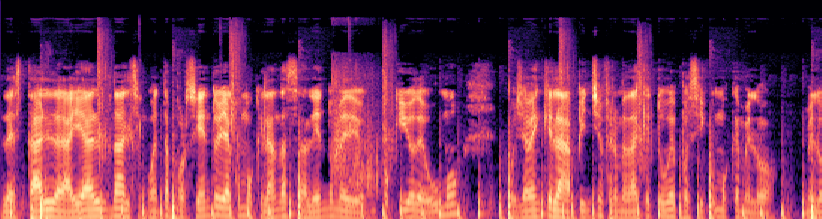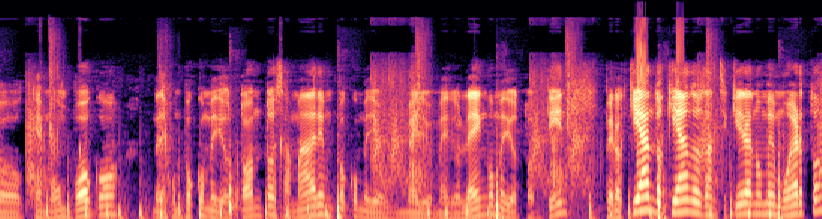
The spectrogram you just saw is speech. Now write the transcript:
le está ahí anda el 50%, ya como que le anda saliendo medio un poquillo de humo. Pues ya ven que la pinche enfermedad que tuve, pues sí como que me lo, me lo quemó un poco me dejó un poco medio tonto esa madre, un poco medio, medio, medio lengo, medio tontín. Pero aquí ando, aquí ando, tan siquiera no me he muerto.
